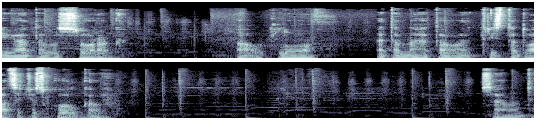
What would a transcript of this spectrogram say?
9 40 Outlaw. Это на этого 320 осколков. Silent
